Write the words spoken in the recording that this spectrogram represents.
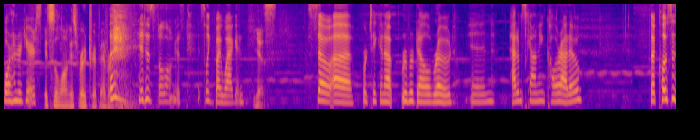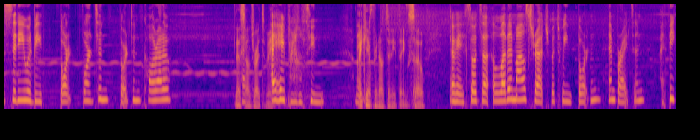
400 years. it's the longest road trip ever. it is the longest. It's like by wagon. yes. So uh, we're taking up Riverdale Road in Adams County, Colorado. The closest city would be Thor- Thornton, Thornton, Colorado. That I- sounds right to me. I hate pronouncing. I can't pronounce anything, so Okay, so it's a 11 mile stretch between Thornton and Brighton. I think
